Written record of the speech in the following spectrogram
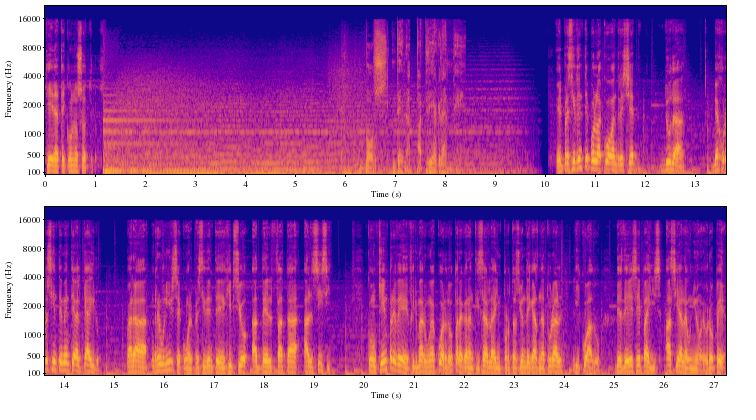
Quédate con nosotros. Voz de la Patria Grande. El presidente polaco Andrzej Duda viajó recientemente al Cairo para reunirse con el presidente egipcio Abdel Fattah al-Sisi, con quien prevé firmar un acuerdo para garantizar la importación de gas natural licuado desde ese país hacia la Unión Europea.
